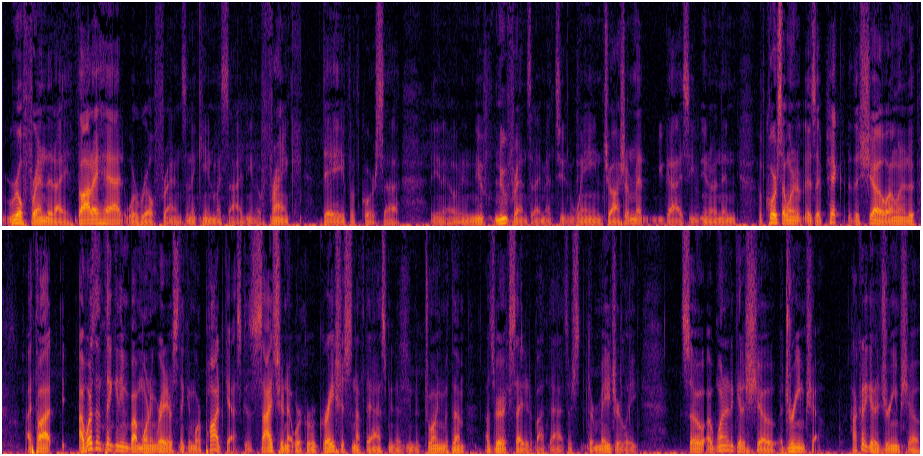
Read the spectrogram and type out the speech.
real friend that I thought I had were real friends, and they came to my side. You know, Frank, Dave, of course. Uh, you know, new new friends that I met too, Wayne, Josh. I met you guys, you know, and then of course I wanted to, as I picked the show, I wanted to. I thought I wasn't thinking even about morning radio. I was thinking more podcasts because Sideshow Network were gracious enough to ask me to you know join with them. I was very excited about that. They're, they're major league, so I wanted to get a show, a dream show. How could I get a dream show?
